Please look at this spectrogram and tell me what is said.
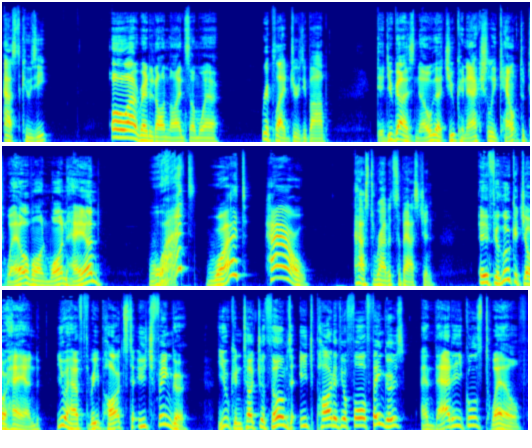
asked Koozy. Oh, I read it online somewhere, replied Druzy Bob. Did you guys know that you can actually count to 12 on one hand? What? What? How? asked Rabbit Sebastian. If you look at your hand, you have three parts to each finger. You can touch your thumbs at each part of your four fingers, and that equals 12.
